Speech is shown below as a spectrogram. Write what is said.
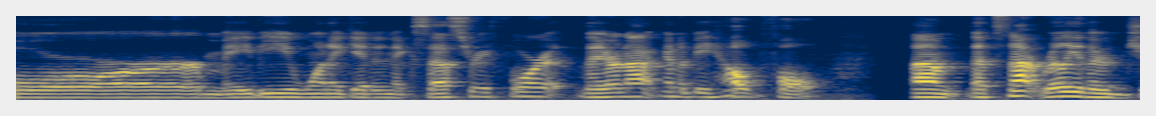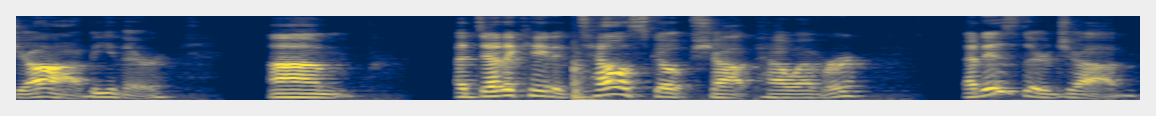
or maybe you want to get an accessory for it, they're not going to be helpful. Um, that's not really their job either. Um, a dedicated telescope shop, however, that is their job.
